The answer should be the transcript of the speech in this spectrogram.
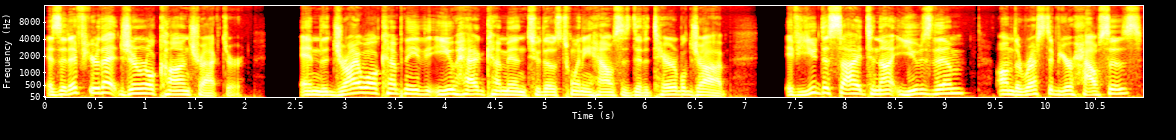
is that if you're that general contractor and the drywall company that you had come into those 20 houses did a terrible job, if you decide to not use them on the rest of your houses,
